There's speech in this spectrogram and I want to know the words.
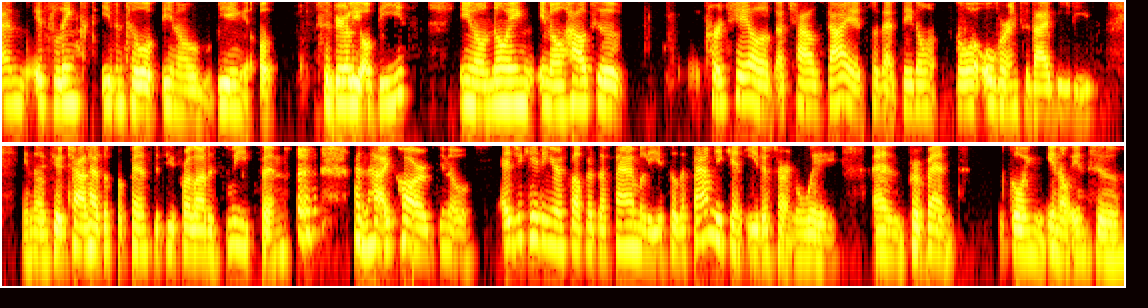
and it's linked even to you know being uh, severely obese, you know, knowing, you know, how to curtail a child's diet so that they don't go over into diabetes. You know, if your child has a propensity for a lot of sweets and and high carbs, you know, educating yourself as a family so the family can eat a certain way and prevent going, you know, into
